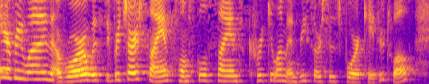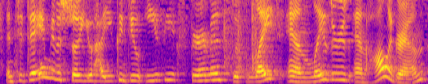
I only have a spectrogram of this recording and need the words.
Hey everyone, Aurora with Supercharged Science, homeschool science curriculum and resources for K through 12. And today I'm going to show you how you can do easy experiments with light and lasers and holograms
